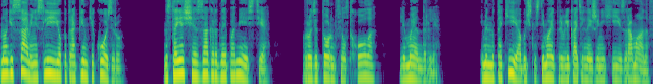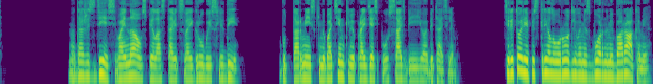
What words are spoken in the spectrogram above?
Ноги сами несли ее по тропинке к озеру. Настоящее загородное поместье, вроде Торнфилд-холла или Мендерли. Именно такие обычно снимают привлекательные женихи из романов. Но даже здесь война успела оставить свои грубые следы, будто армейскими ботинками пройдясь по усадьбе и ее обитателям. Территория пестрела уродливыми сборными бараками.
